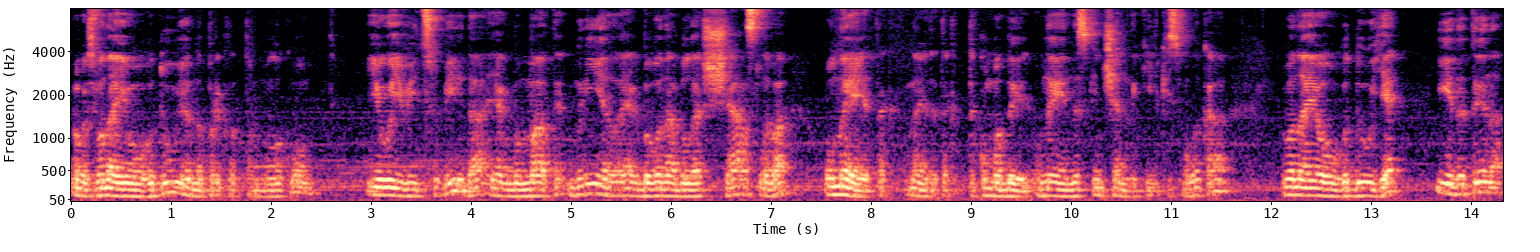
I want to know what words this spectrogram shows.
Ось вона його годує, наприклад, там молоком. І уявіть собі, да, якби мати мріяла, якби вона була щаслива, у неї так, знаєте, так, таку модель, у неї нескінченна кількість молока, вона його годує, і дитина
